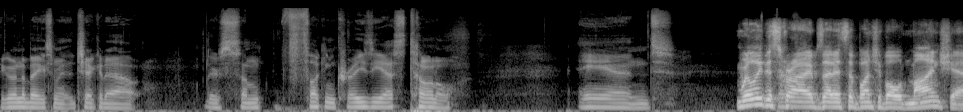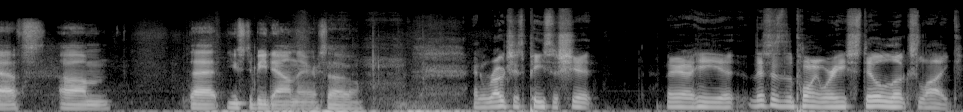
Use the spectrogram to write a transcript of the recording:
They go in the basement and check it out. There's some fucking crazy ass tunnel. And Willie describes that it's a bunch of old mine shafts um, that used to be down there. So and Roach's piece of shit. Yeah, he. Uh, this is the point where he still looks like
